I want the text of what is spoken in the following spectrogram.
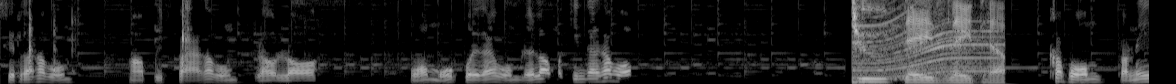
เสร็จแล้วครับผมเอาปิดฝาครับผม เรารอหัวหมูเปื่อยครับผม เดี๋ยวเรามากินกันครับผม Two days later. ครับผม ตอนนี้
